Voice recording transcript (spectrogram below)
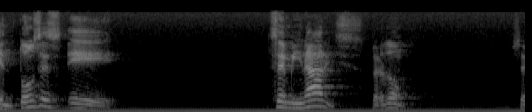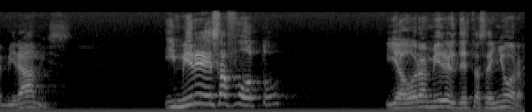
entonces, eh, Seminaris, perdón, Semiramis. Y mire esa foto y ahora mire el de esta señora.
